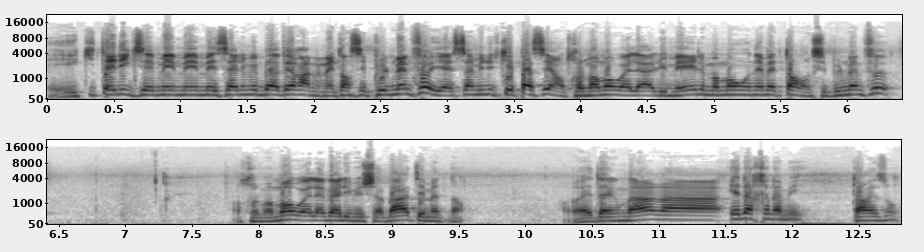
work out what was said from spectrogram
Et qui t'a dit que c'est mais, mais, mais c'est allumé Béavera Mais maintenant c'est plus le même feu, il y a 5 minutes qui est passé entre le moment où elle est allumée et le moment où on est maintenant, donc c'est plus le même feu. Entre le moment où elle avait allumé Shabbat et maintenant. T'as raison.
